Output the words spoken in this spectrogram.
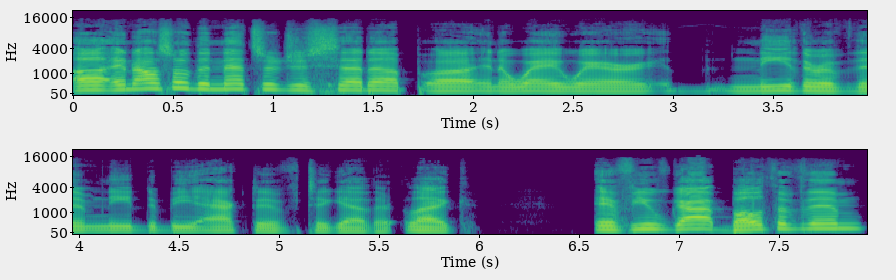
Uh, and also, the Nets are just set up uh, in a way where neither of them need to be active together. Like, if you've got both of them,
